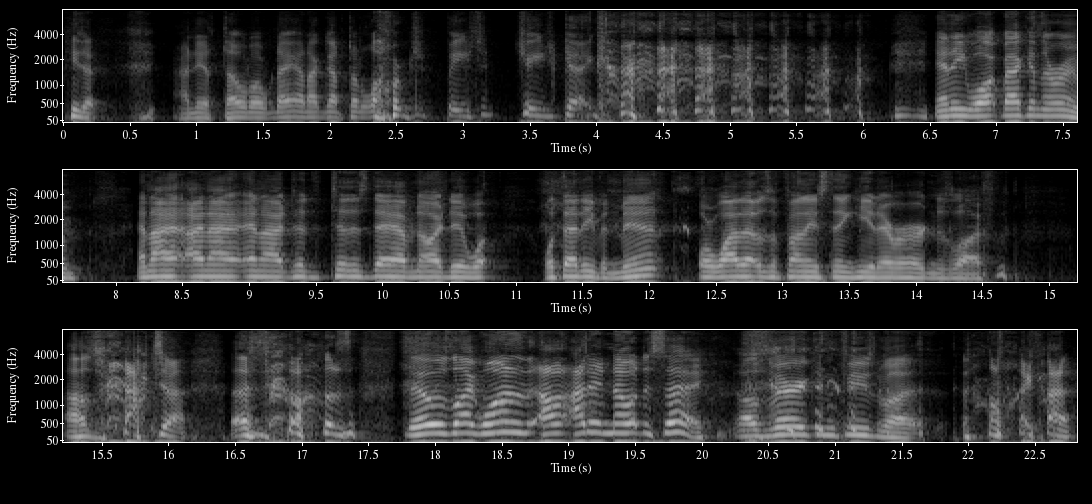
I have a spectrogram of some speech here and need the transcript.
he's like, I just told old dad I got the largest piece of cheesecake. and he walked back in the room. And I and I and I to, to this day have no idea what what that even meant or why that was the funniest thing he had ever heard in his life. I was, it was, it was like one. Of the, I, I didn't know what to say. I was very confused by it. Oh my god,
